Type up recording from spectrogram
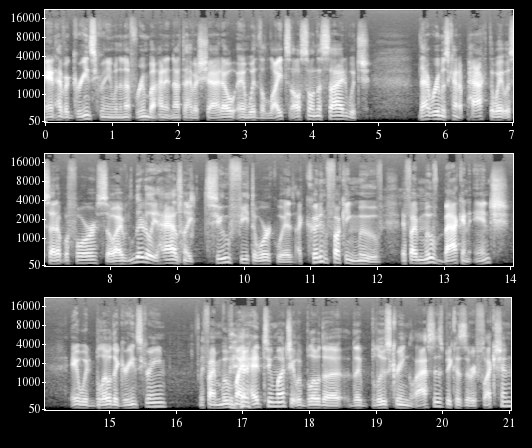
and have a green screen with enough room behind it not to have a shadow and with the lights also on the side, which that room is kind of packed the way it was set up before. So I literally had like two feet to work with. I couldn't fucking move. If I moved back an inch, it would blow the green screen. If I moved my head too much, it would blow the, the blue screen glasses because the reflection.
